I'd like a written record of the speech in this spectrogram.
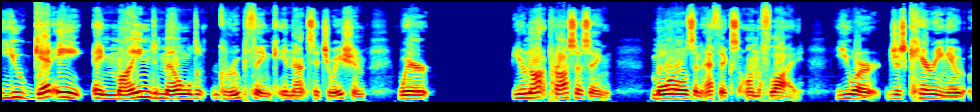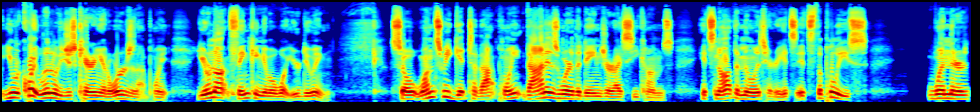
you get a, a mind meld groupthink in that situation where you're not processing morals and ethics on the fly. You are just carrying out, you are quite literally just carrying out orders at that point. You're not thinking about what you're doing. So once we get to that point, that is where the danger I see comes. It's not the military, it's it's the police when they're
